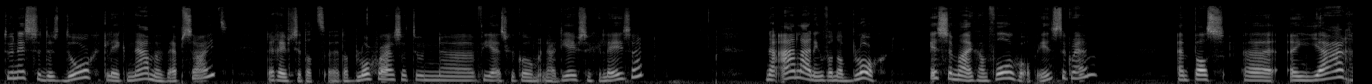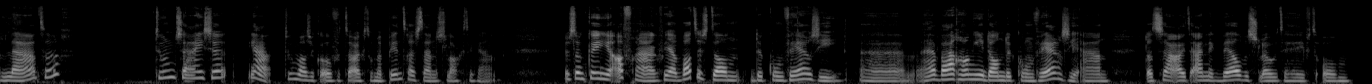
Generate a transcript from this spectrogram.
Toen is ze dus doorgeklikt naar mijn website. Daar heeft ze dat, uh, dat blog waar ze toen via is gekomen, nou, die heeft ze gelezen. Naar aanleiding van dat blog is ze mij gaan volgen op Instagram. En pas een jaar later toen zei ze, ja, toen was ik overtuigd om met Pinterest aan de slag te gaan. Dus dan kun je je afvragen, van, ja, wat is dan de conversie? Uh, hè, waar hang je dan de conversie aan? Dat zij uiteindelijk wel besloten heeft om,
